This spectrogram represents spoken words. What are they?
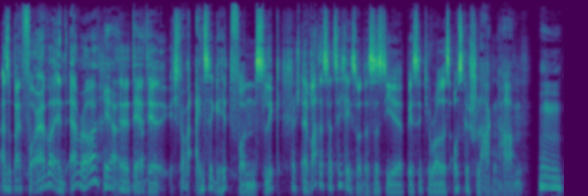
Also bei Forever and Ever, ja, äh, der, ja. der, ich glaube, einzige Hit von Slick, äh, war das tatsächlich so, dass es die Bay City Rollers ausgeschlagen haben. Mhm.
